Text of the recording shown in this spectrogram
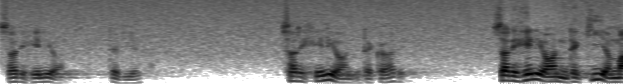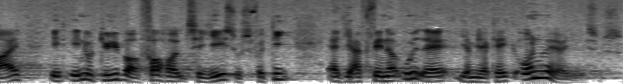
Så er det Helligånden, der virker. Så er det Helligånden, der gør det. Så er det Helligånden, der giver mig et endnu dybere forhold til Jesus, fordi at jeg finder ud af, jamen jeg kan ikke undvære Jesus.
